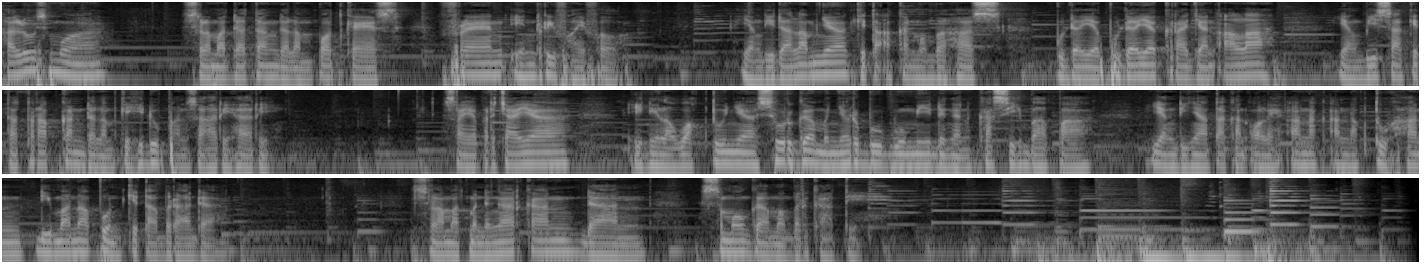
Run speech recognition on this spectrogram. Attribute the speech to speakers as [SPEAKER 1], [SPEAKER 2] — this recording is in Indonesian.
[SPEAKER 1] Halo semua, selamat datang dalam podcast Friend in Revival, yang di dalamnya kita akan membahas budaya-budaya kerajaan Allah yang bisa kita terapkan dalam kehidupan sehari-hari. Saya percaya inilah waktunya surga menyerbu bumi dengan kasih Bapa yang dinyatakan oleh anak-anak Tuhan di mana pun kita berada. Selamat mendengarkan dan semoga memberkati.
